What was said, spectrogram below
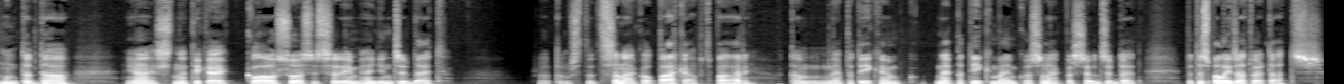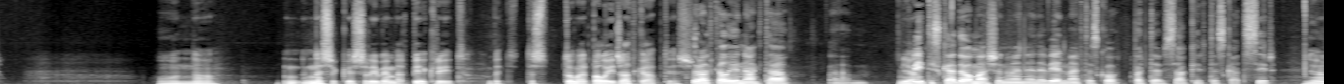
Un tad, jā, es ne tikai klausos, es arī mēģinu dzirdēt. Protams, tad sanāk vēl pārkāpt pāri tam nepatīkamajam, nepatīkamajam, ko sanāk par sevi dzirdēt, bet tas palīdz atvērt acis. Un, uh, Nesaku, ka es arī vienmēr piekrītu, bet tas tomēr palīdz atkāpties. Tur atkal ienāk tā um, jā. kritiskā domāšana, vai ne? Nevienmēr tas, ko par tevi saka, ir tas, kā tas ir. Jā,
